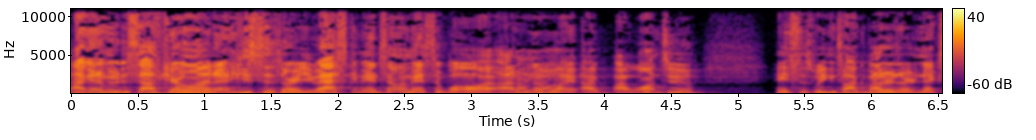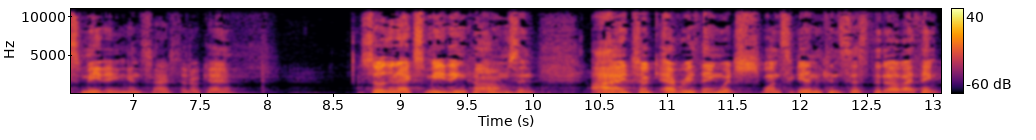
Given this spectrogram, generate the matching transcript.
I'm going to move to South Carolina. He says, Are you asking me or telling me? I said, Well, I, I don't know. I, I, I, want to. And he says, We can talk about it at our next meeting. And so I said, Okay. So the next meeting comes and I took everything, which once again consisted of, I think,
